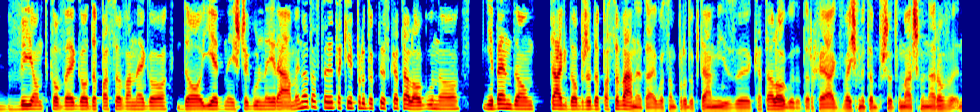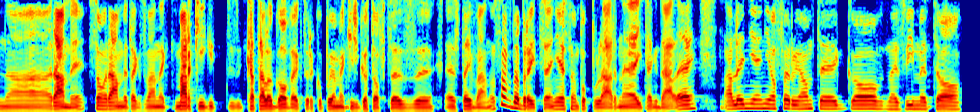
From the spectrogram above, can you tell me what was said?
wyjątkowego, dopasowanego do jednej szczególnej ramy, no to wtedy takie produkty z katalogu no, nie będą tak dobrze dopasowane, tak, bo są produktami z katalogu. To trochę jak weźmy to, przetłumaczmy na, na ramy. Są ramy tak zwane marki katalogowe, które kupują jakieś gotowce z, z Tajwanu. Są w dobrej cenie, są popularne i tak dalej, ale nie, nie oferują tego, nazwijmy to,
